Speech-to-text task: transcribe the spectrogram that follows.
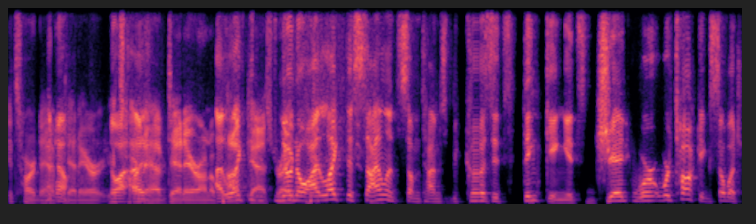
It's hard to have dead air. It's No, hard I- to have dead air on a I like the, podcast, right? no, no, I like the silence sometimes because it's thinking. It's gen. We're we're talking so much.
